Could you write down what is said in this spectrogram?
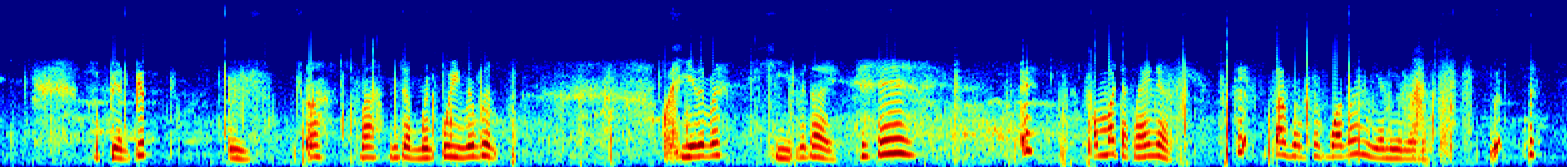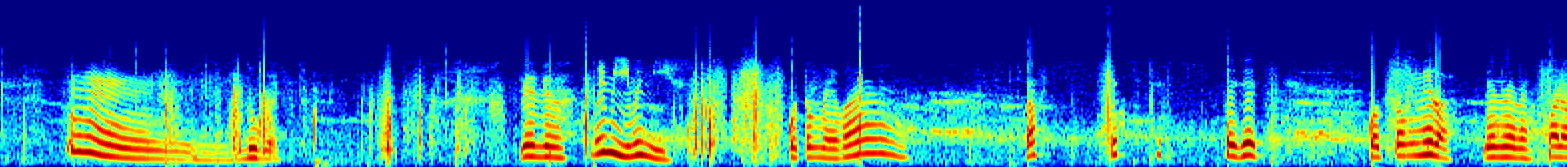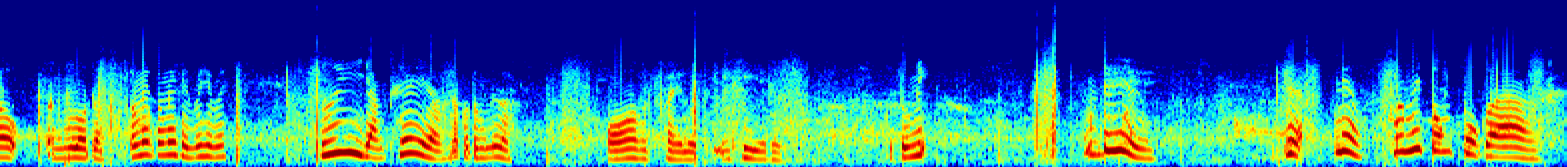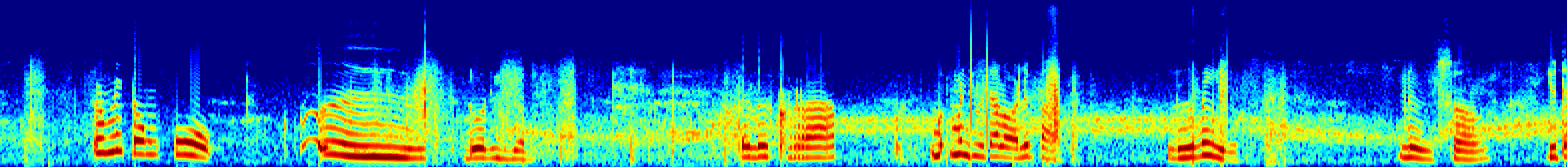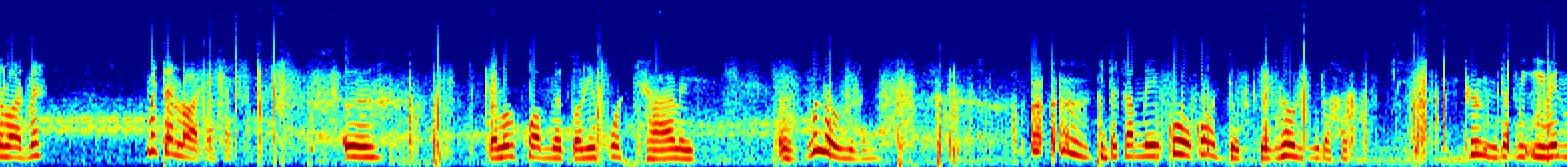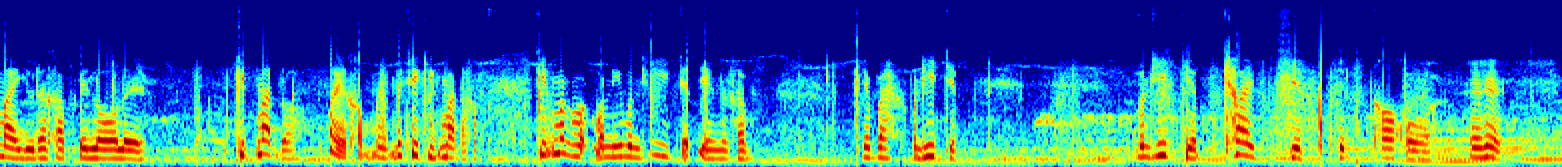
เปลี่ยนเปียบอืมอะมามันจะเหมือนกูอีกไหมเพื่อนขี่ได้ไหมขี่ไม่ได้ เฮ้ เอามาจากไหนเนี่ยตอนผมสปอร์ตไม่มีอันนี้เลยนะเอ๊ะดูก่อนเนี่ยเนี่ยไม่มีไม่มี กดตรงไหนวะฮะเอ๊ะเฮ้ยเฮ้ยกดตรงนี้เหรอเนี่ยเนี่ยพอเราอันรถเหรอตรงนี้ตรงนี้เห็นไหมเห็นไหมเฮ้ยอย่างเท่อะแล้วกดตรงนี้เหรออ๋อเป็นไฟรถมันเท่เลยกดตรงนี้ นเท่เนี่ยเนี่ยมันไม่ตรงปกอะ มันไม่ตรงปกเออโดนเหลี่ยมไปเลยครับมมันอยู่ตลอดหรือเปล่า หรือไม่อยู่หนึ่งสองอยู่ตลอดไหม ไม่ตลอดนะครับ เออแต่ลดความเร็วตอนนี้โคตรช้าเลย เออก็เร็วอยู่นะ กิจกรรมเลโก้ก็จบเพียงเท่านี้นะครับ ซึ่งจะมีอีเวนต์ใหม่อยู่นะครับ ไปรอเลย คิดมัดเหรอ ไม่ครับ ไม่ไม่ใช่คิดมัดนะครับ คิดมัดวันนี้วันที่เจ็ดเองนะครับใช่ปะวันที่เจ็ด วันที่เจ็ดใช่เจ็ดเจ็ดคอคอเฮ้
